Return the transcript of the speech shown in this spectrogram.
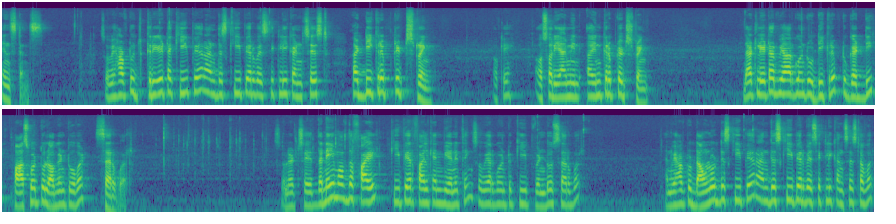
instance so we have to create a key pair and this key pair basically consists a decrypted string. Okay? Oh sorry i mean an encrypted string. That later we are going to decrypt to get the password to log into our server. So let's say the name of the file key pair file can be anything. So we are going to keep windows server. And we have to download this key pair and this key pair basically consists of our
